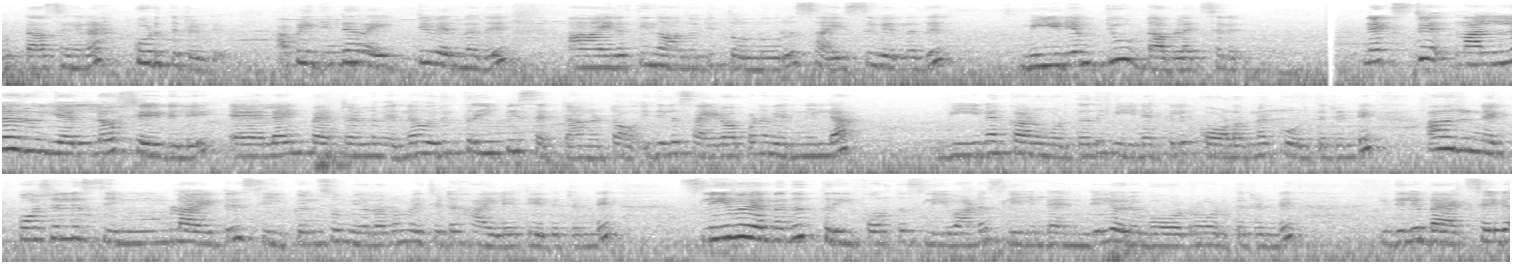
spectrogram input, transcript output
ബുട്ടാസ് ഇങ്ങനെ കൊടുത്തിട്ടുണ്ട്. അപ്പോൾ ഇതിന്റെ റേറ്റ് വരുന്നത് ആയിരത്തി നാനൂറ്റി തൊണ്ണൂറ് സൈസ് വരുന്നത് medium to double XL next നല്ലൊരു യെല്ലോ ഷെയ്ഡിൽ എയർലൈൻ പാറ്റേണിൽ വരുന്ന ഒരു ത്രീ പീസ് സെറ്റാണ് കേട്ടോ ഇതിൽ സൈഡ് ഓപ്പൺ വരുന്നില്ല. വീനക്കാണ് കൊടുത്തത്. വീനക്കിൽ കോളർ നെക്ക് കൊടുത്തിട്ടുണ്ട്. ആ ഒരു നെക്ക് പോർഷനിൽ സിമ്പിളായിട്ട് സീക്വൻസും മിററും വെച്ചിട്ട് ഹൈലൈറ്റ് ചെയ്തിട്ടുണ്ട്. സ്ലീവ് വരുന്നത് ത്രീ ഫോർത്ത് സ്ലീവ് ആണ്. സ്ലീവിന്റെ എൻഡിൽ ഒരു ബോർഡർ കൊടുത്തിട്ടുണ്ട്. ഇതിൽ ബാക്ക് സൈഡ്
